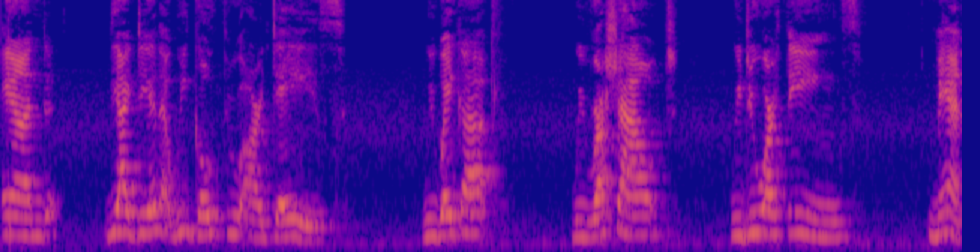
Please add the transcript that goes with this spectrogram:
And the idea that we go through our days, we wake up, we rush out, we do our things. Man,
